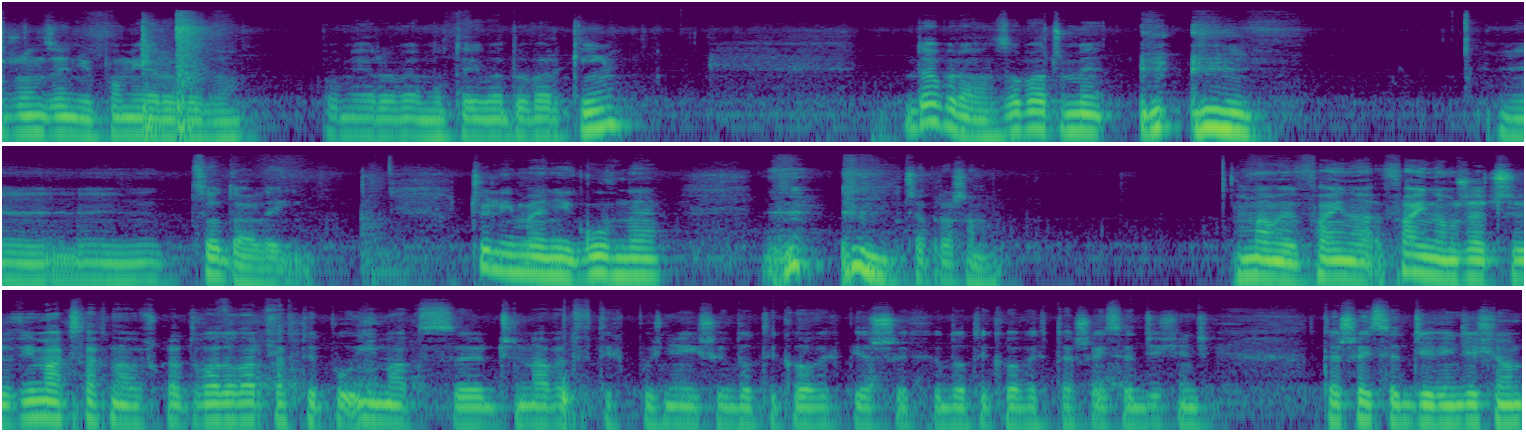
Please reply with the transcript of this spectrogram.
urządzeniu pomiarowego, pomiarowemu tej ładowarki. Dobra, zobaczmy yy, co dalej. Czyli menu główne. Przepraszam. Mamy fajna, fajną rzecz w IMAXach, na przykład w ładowarkach typu IMAX, y, czy nawet w tych późniejszych dotykowych, pierwszych dotykowych T610, T690.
